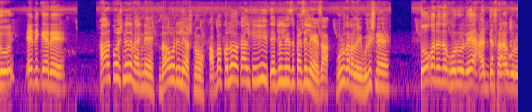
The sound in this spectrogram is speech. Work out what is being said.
তুই এদিকে রে। আর কোশ নে রে ভাগনে দাও ওটি লিয়ে আসনো। আব্বা কলো কালকে ঈদ এগুলো লিয়ে যে পেঁচে লিয়ে যা গরু কাটা লাগবে বুঝিস নে? তো করে তো গরু রে হাড্ডি সারা গরু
